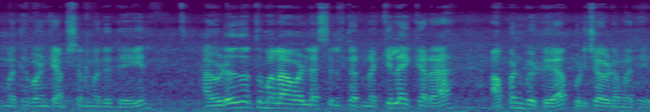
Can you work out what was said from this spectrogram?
मध्ये पण कॅप्शनमध्ये देईन. हा व्हिडिओ जर तुम्हाला आवडला असेल तर नक्की लाईक करा. आपण भेटूया पुढच्या व्हिडिओमध्ये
